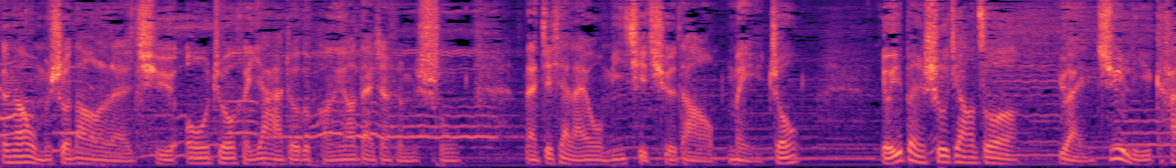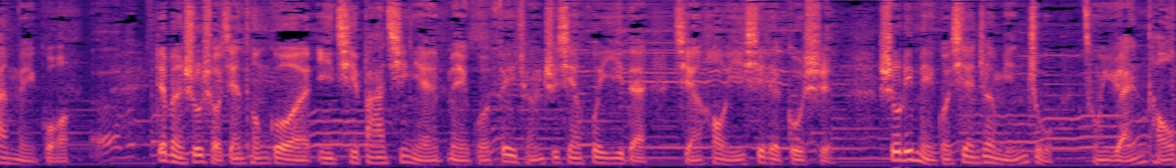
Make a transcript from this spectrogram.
刚刚我们说到了去欧洲和亚洲的朋友要带上什么书那接下来我们一起去到美洲有一本书叫做远距离看美国这本书首先通过1787年美国费城制宪会议的前后一系列故事，梳理美国宪政民主从源头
